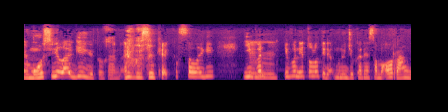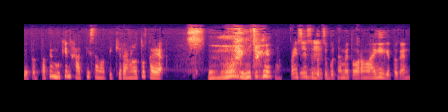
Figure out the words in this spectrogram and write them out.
Emosi lagi gitu kan. Langsung kayak kesel lagi. Even mm. even itu lo tidak menunjukkannya sama orang gitu. Tapi mungkin hati sama pikiran lo tuh kayak gitu ya ngapain sih mm-hmm. sebut-sebut nama itu orang lagi gitu kan.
